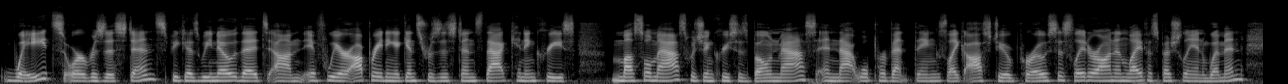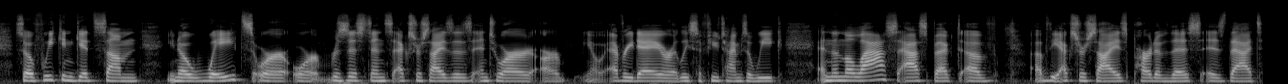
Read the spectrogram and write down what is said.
weights or resistance, because we know that um, if we are operating against resistance, that can increase muscle mass, which increases bone mass, and that will prevent things like osteoporosis later on in life, especially in women. So if we can get some, you know, weights or or resistance exercises into our our you know every day or at least a few times a week, and then the last aspect of of the exercise part of this is that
